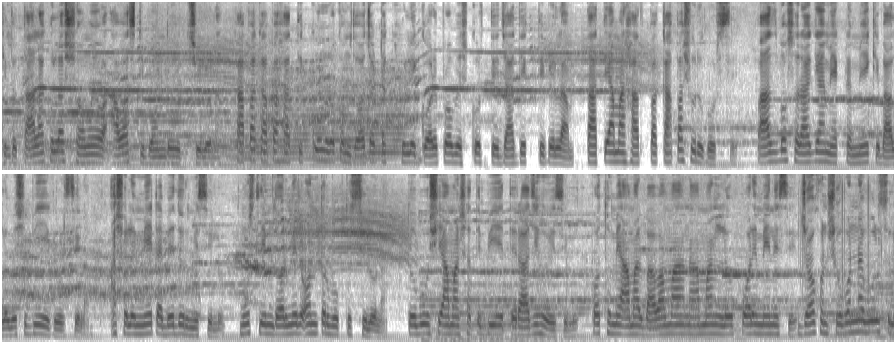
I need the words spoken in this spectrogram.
কিন্তু তালা খোলার সময়ও আওয়াজটি বন্ধ হচ্ছিল না। কাপা কাপা হাতে কোন রকম দরজাটা খুলে ঘরে প্রবেশ করতে যা দেখতে পেলাম, তাতে আমার হাত পা কাঁপা শুরু করছে। পাঁচ বছর আগে আমি একটা মেয়েকে ভালোবেসে বিয়ে করছিলাম। আসলে মেয়েটা বেদর্মী ছিল, মুসলিম ধর্মের অন্তর্ভুক্ত ছিল না। তবুও সে আমার সাথে বিয়েতে রাজি হয়েছিল। প্রথমে আমার বাবা মা না মানলেও পরে মেনেছে। যখন সুবর্ণা বলছিল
